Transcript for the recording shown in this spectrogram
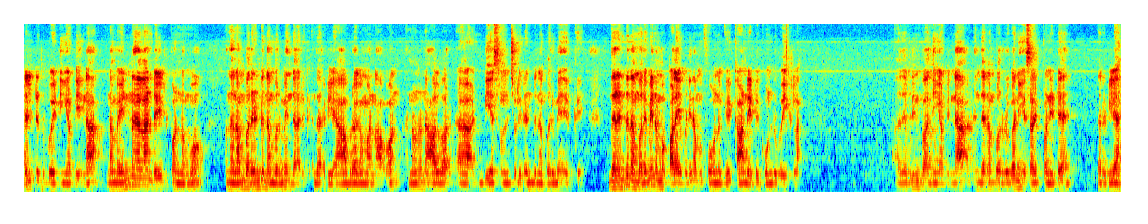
டெலிட்டட் போயிட்டீங்க அப்படின்னா நம்ம என்னெல்லாம் டெலிட் பண்ணோமோ அந்த நம்பர் ரெண்டு நம்பருமே இந்த இருக்கு. இந்த இருக்கு இல்லையா? ஆப்ரகம் அண்ணாவான் இன்னொன்று ஆழ்வார் டிஎஸ்எல்னு சொல்லி ரெண்டு நம்பருமே இருக்குது இந்த ரெண்டு நம்பருமே நம்ம பழையபடி நம்ம ஃபோனுக்கு கான்டாக்ட் கொண்டு போய்க்கலாம். அது எப்படின்னு பார்த்தீங்க அப்படின்னா இந்த நம்பர் இருக்கோ நீங்கள் செலக்ட் பண்ணிவிட்டு இந்த இருக்கு இல்லையா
